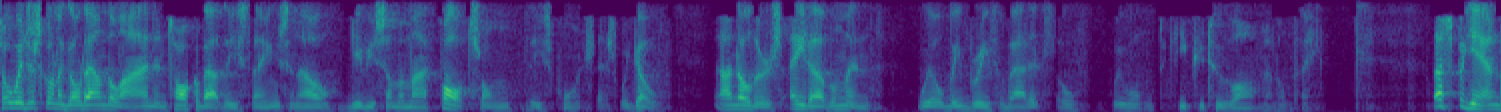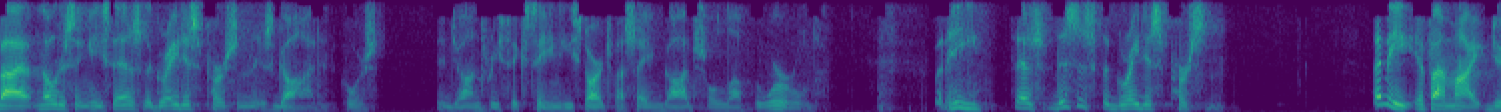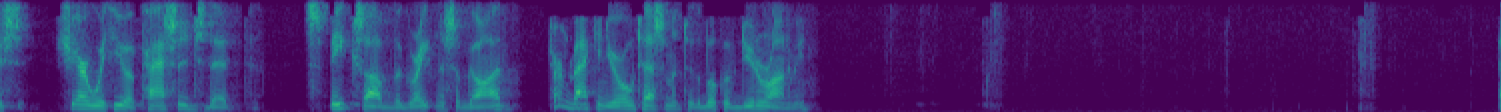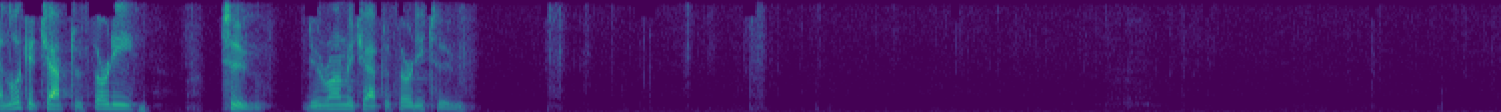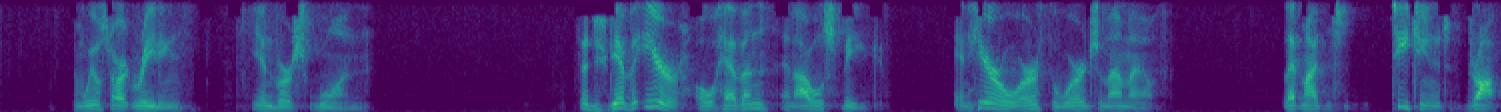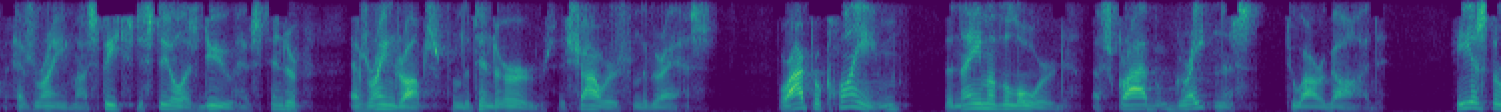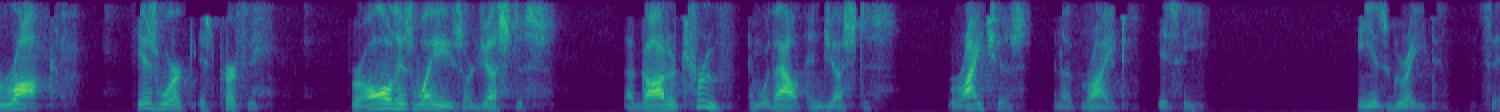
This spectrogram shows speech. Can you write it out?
So we're just going to go down the line and talk about these things, and I'll give you some of my thoughts on these points as we go. I know there's eight of them, and we'll be brief about it, so we won't keep you too long, I don't think. Let's begin by noticing he says the greatest person is God. And of course, in John 3.16, he starts by saying God so loved the world. But he says this is the greatest person. Let me, if I might, just share with you a passage that speaks of the greatness of God. Turn back in your Old Testament to the book of Deuteronomy. And look at chapter 32. Deuteronomy chapter 32. And we'll start reading in verse 1. It says, Give ear, O heaven, and I will speak, and hear, O earth, the words of my mouth. Let my teachings drop as rain, my speech distill as dew, as tender as raindrops from the tender herbs, as showers from the grass. For I proclaim the name of the Lord, ascribe greatness to our God. He is the rock his work is perfect, for all his ways are justice, a God of truth and without injustice. Righteous and upright is he. He is great, it says.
